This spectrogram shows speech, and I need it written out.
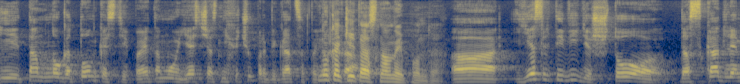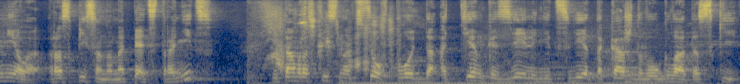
и там много тонкостей, поэтому я сейчас не хочу пробегаться по Ну верхам. какие-то основные пункты. А, Если ты видишь, что доска для мела расписана на 5 страниц, и там расписано все вплоть до оттенка зелени, цвета каждого угла доски,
